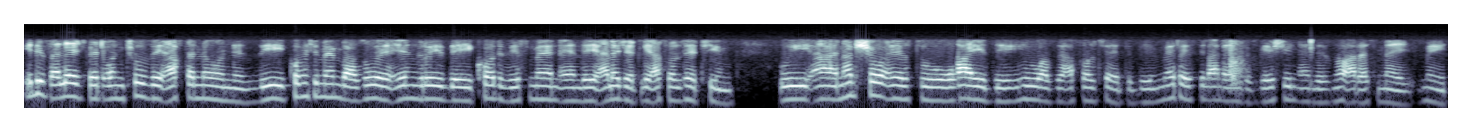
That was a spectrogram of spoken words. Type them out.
It is alleged that on Tuesday afternoon, the community members who were angry, they caught this man and they allegedly assaulted him. We are not sure as to why the, he was assaulted. The matter is still under investigation and there's no arrest made.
